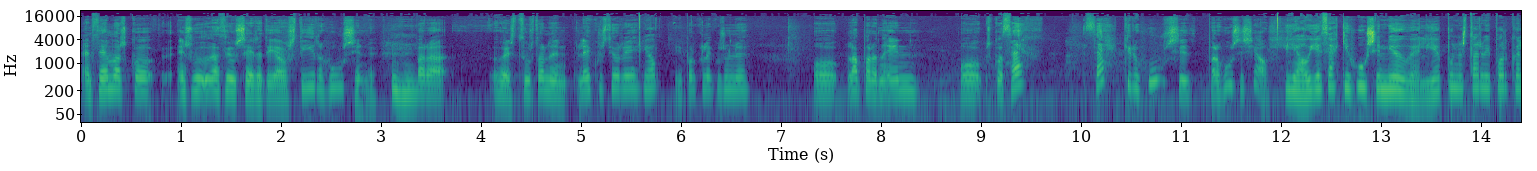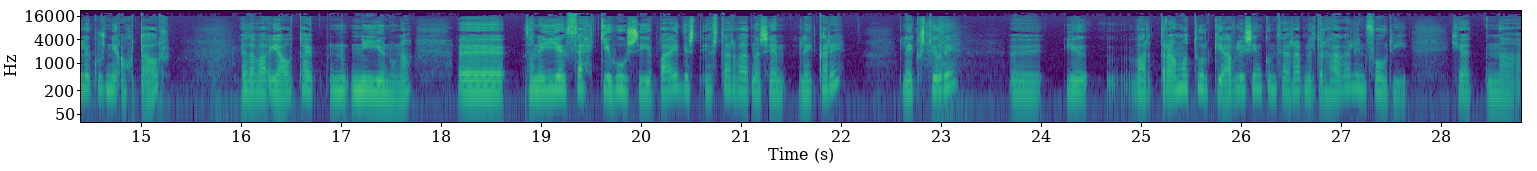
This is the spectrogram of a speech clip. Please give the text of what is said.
en þegar maður sko, eins og það þú segir þetta, já, stýra húsinu, mm -hmm. bara þú veist, þú ert orðin leikustjóri Já. í borgarleikusinu og lappar hann inn og sko þekk, þekkir húsið, bara húsið sjálf. Já, ég þekki húsið mjög vel. Ég er búin að starfa í borgarleikursunni í átt ár, eða var, já, tæp níu núna. Uh, þannig ég þekki húsið, ég bæðist, hef starfað þarna sem leikari, leikstjóri. Uh, ég var dramatúrk í aflýsingum þegar Rafnildur Hagalín fór í hérna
